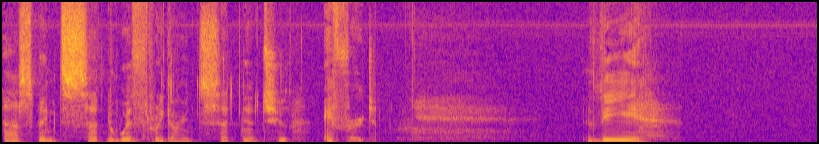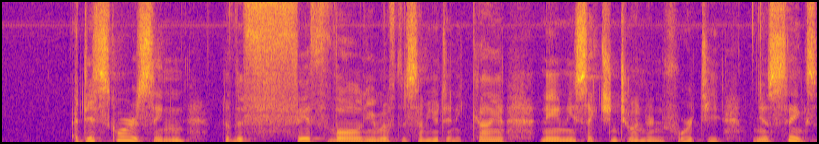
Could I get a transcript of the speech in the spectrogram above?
aspects with regard to effort. The a discourse in the fifth volume of the Samyutta Nikaya, namely section 246,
